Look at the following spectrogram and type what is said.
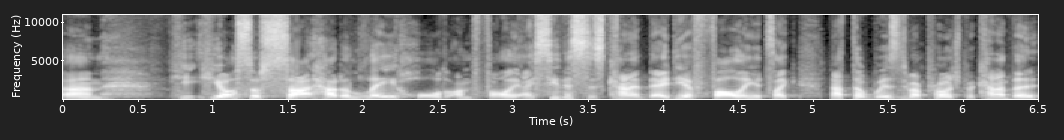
um, he, he also sought how to lay hold on folly. I see this as kind of the idea of folly. It's like not the wisdom approach, but kind of the,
